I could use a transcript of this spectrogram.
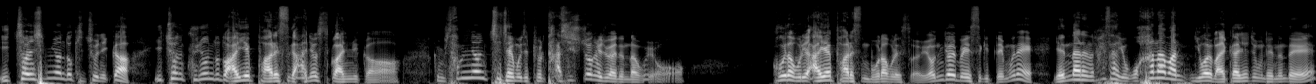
2010년도 기초니까 2009년도도 IFRS가 아니었을 거 아닙니까? 그럼 3년치 재무제표를 다시 수정해줘야 된다고요. 거기다 우리 IFRS는 뭐라고 그랬어요? 연결 베이스기 때문에 옛날에는 회사 요거 하나만 2월 말까지 해주면 됐는데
